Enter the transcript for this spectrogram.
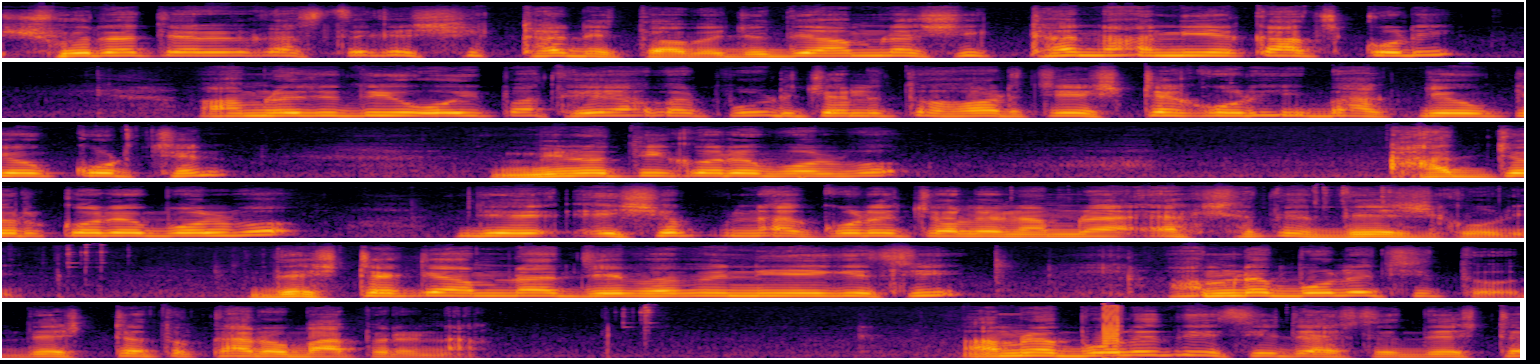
স্বৈরাচারের কাছ থেকে শিক্ষা নিতে হবে। যদি আমরা শিক্ষা না নিয়ে কাজ করি, আমরা যদি ওই পথে আবার পরিচালিত হওয়ার চেষ্টা করি বা কেউ কেউ করছেন, মিনতি করে বলব হাত জোর করে বলব যে এইসব না করে চলেন, আমরা একসাথে দেশ গড়ি। দেশটাকে আমরা যেভাবে নিয়ে গেছি, আমরা বলেছি তো, দেশটা তো কারও বাপের না। আমরা বলে দিয়েছি দেশটা দেশটা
